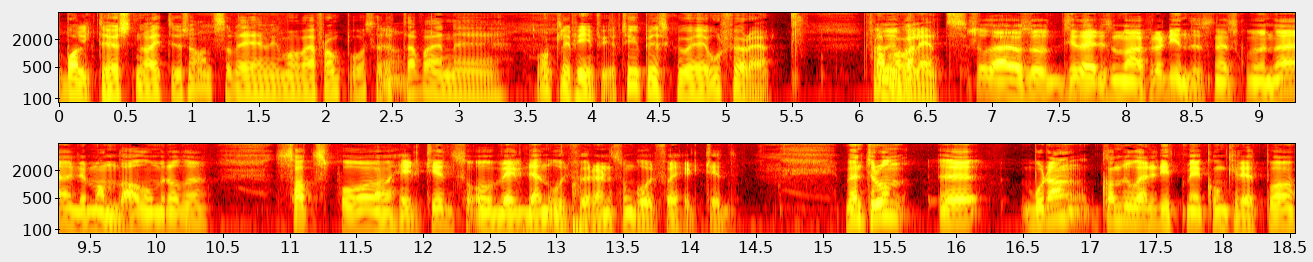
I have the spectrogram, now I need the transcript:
valg til høsten, veit du, sant? så det, vi må være frampå. Så ja. dette var en uh, ordentlig fin fyr. Typisk uh, ordfører. Fremoverlent. Så det er altså til dere som er fra Lindesnes kommune, eller Mandal-området, sats på heltid, og velg den ordføreren som går for heltid. Men Trond, uh, hvordan kan du være litt mer konkret på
